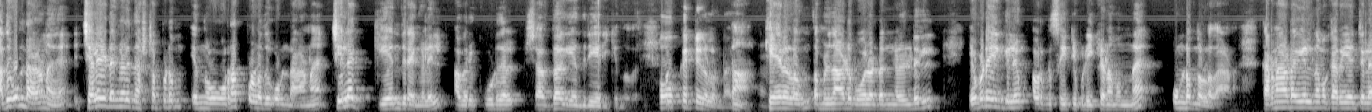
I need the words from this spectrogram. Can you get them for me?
അതുകൊണ്ടാണ് ചിലയിടങ്ങളിൽ നഷ്ടപ്പെടും എന്ന് ഉറപ്പുള്ളത് കൊണ്ടാണ് ചില കേന്ദ്രങ്ങളിൽ അവർ കൂടുതൽ ശ്രദ്ധ കേന്ദ്രീകരിക്കുന്നത്. പോക്കറ്റുകൾ ആ ഉണ്ടാകും കേരളം തമിഴ്നാട് പോലിടങ്ങളിൽ എവിടെയെങ്കിലും അവർക്ക് സീറ്റ് പിടിക്കണമെന്ന് ഉണ്ടെന്നുള്ളതാണ്. കർണാടകയിൽ നമുക്കറിയാം ചില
